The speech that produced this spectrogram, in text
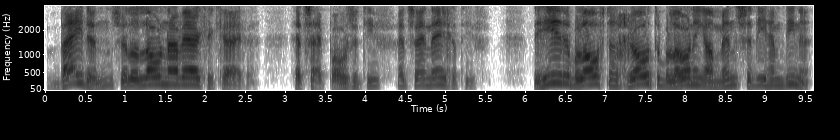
Beiden zullen loon naar werken krijgen, het zij positief, het zij negatief. De Heere belooft een grote beloning aan mensen die hem dienen.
